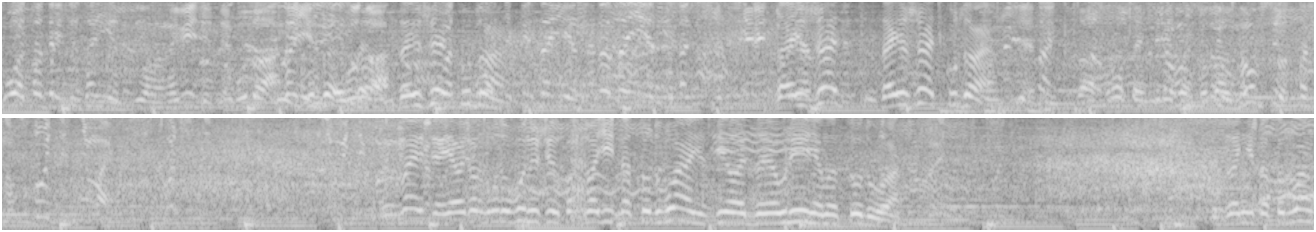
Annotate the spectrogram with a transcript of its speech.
Вот, смотрите, заезд сделано, видите? Куда? Заезд Куда? куда? Заезжать куда? Теперь заезд. Это заезд, это территория. Заезжать, заезжать куда? Ну все, остальное. Стойте, снимайте. Точно. Вы знаете, я сейчас буду вынужден подводить на 102 и сделать заявление на 102. Звонишь на 102?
